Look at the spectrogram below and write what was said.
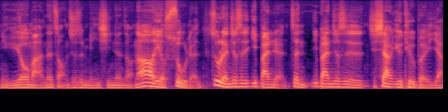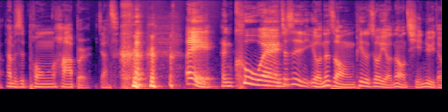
女优嘛，那种就是明星那种，然后也有素人，素人就是一般人，正一般就是就像 YouTuber 一样，他们是 Pornhub 这样子。哎、欸，很酷哎、欸，就是有那种，譬如说有那种情侣的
